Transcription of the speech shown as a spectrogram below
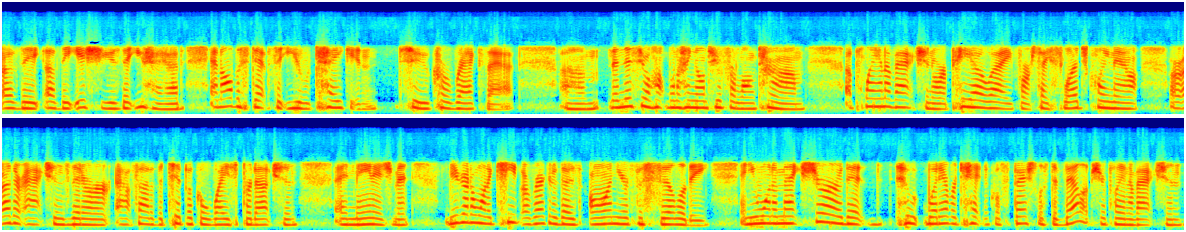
of the of the issues that you had and all the steps that you were taking to correct that. Um, and this you'll want to hang on to for a long time. A plan of action or a POA for, say, sludge cleanout or other actions that are outside of the typical waste production and management, you're going to want to keep a record of those on your facility. And you want to make sure that who, whatever technical specialist develops your plan of action,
